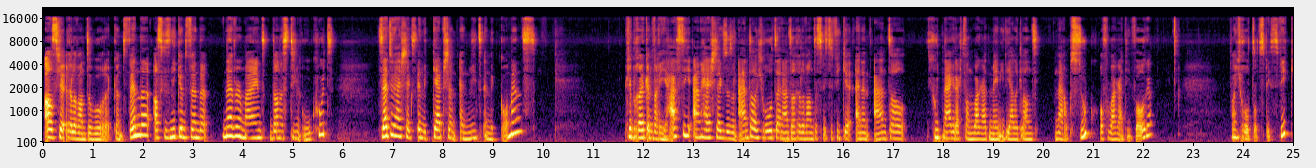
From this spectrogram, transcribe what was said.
Als je relevante woorden kunt vinden. Als je ze niet kunt vinden, never mind, dan is 10 ook goed. Zet uw hashtags in de caption en niet in de comments. Gebruik een variatie aan hashtags, dus een aantal grote, een aantal relevante, specifieke en een aantal goed nagedacht van wat gaat mijn ideale klant naar op zoek of wat gaat die volgen. Van groot tot specifiek.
